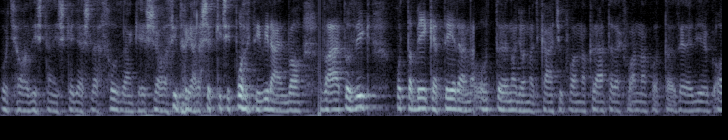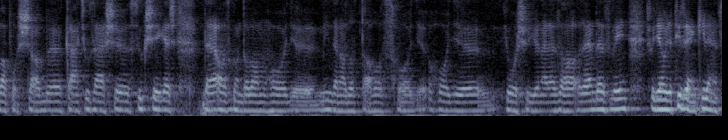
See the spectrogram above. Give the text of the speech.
hogyha az Isten is kegyes lesz hozzánk, és az időjárás egy kicsit pozitív irányba változik, ott a béketéren, ott nagyon nagy kátyuk vannak, kráterek vannak, ott azért egy alaposabb kátyúzás szükséges, de azt gondolom, hogy minden adott ahhoz, hogy, hogy jól el ez a rendezvény. És ugye, hogy a 19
